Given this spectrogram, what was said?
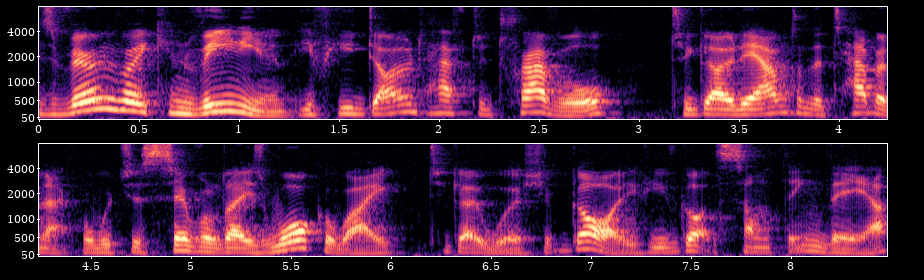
It's very, very convenient if you don't have to travel to go down to the tabernacle, which is several days' walk away, to go worship God. If you've got something there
